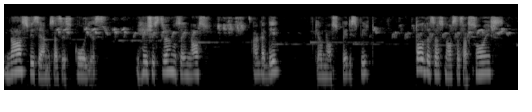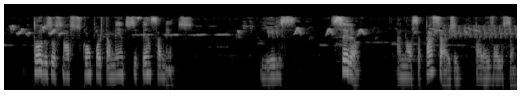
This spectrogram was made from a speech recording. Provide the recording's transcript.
Nós fizemos as escolhas e registramos em nosso HD, que é o nosso perispírito, todas as nossas ações, todos os nossos comportamentos e pensamentos. E eles serão a nossa passagem para a evolução,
